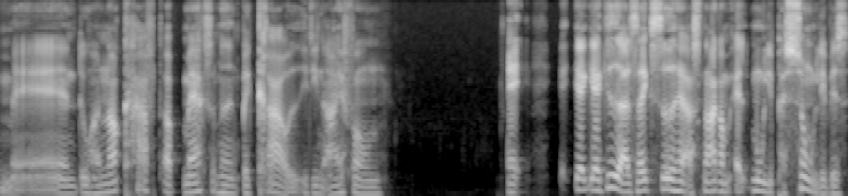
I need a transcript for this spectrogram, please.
men du har nok haft opmærksomheden begravet i din iPhone. Jeg, jeg, gider altså ikke sidde her og snakke om alt muligt personligt, hvis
